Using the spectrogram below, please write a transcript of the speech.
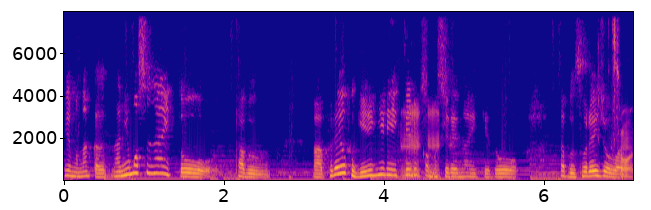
でもなんか何もしないと、多分、まあ、プレイオフギリギリいけるかもしれないけど、多分それ以上は。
